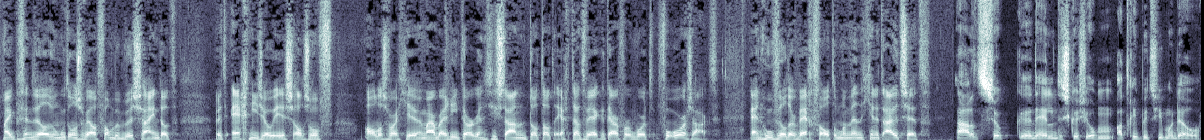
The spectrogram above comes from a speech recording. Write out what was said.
Maar ik vind wel, we moeten ons er wel van bewust zijn dat het echt niet zo is alsof alles wat je maar bij retargeting ziet staan, dat dat echt daadwerkelijk daarvoor wordt veroorzaakt. En hoeveel er wegvalt op het moment dat je het uitzet. Nou, dat is ook eh, de hele discussie om attributiemodel.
